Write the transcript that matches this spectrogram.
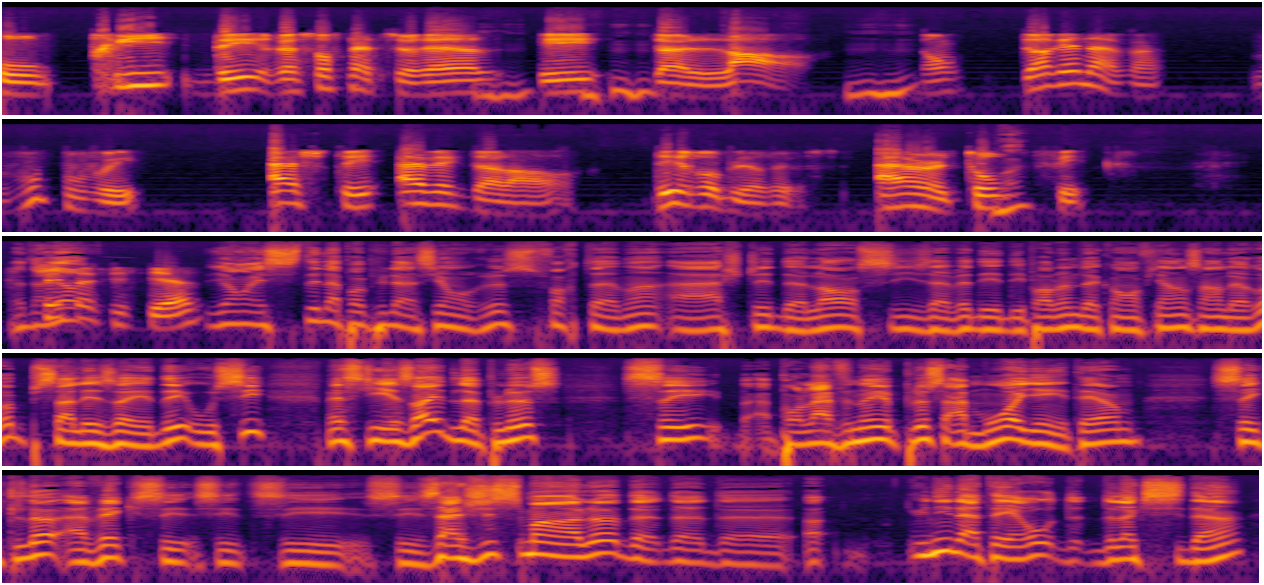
au prix des ressources naturelles et de l'or. Donc, dorénavant, vous pouvez acheter avec de l'or des roubles russes à un taux fixe. C'est officiel. Ils ont incité la population russe fortement à acheter de l'or s'ils avaient des, des problèmes de confiance en l'Europe, puis ça les a aidés aussi. Mais ce qui les aide le plus, c'est, ben, pour l'avenir, plus à moyen terme, c'est que là, avec ces, ces- ces- ces agissements-là de, de- de- ah, unilatéraux de, de l'Occident,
